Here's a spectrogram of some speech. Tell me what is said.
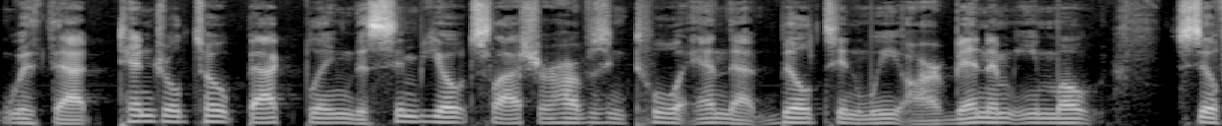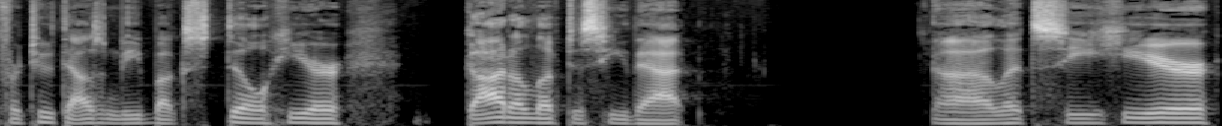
with that tendril tote back bling, the symbiote slasher harvesting tool, and that built in We Are Venom emote, still for 2,000 V bucks, still here. Gotta love to see that. Uh, let's see here,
